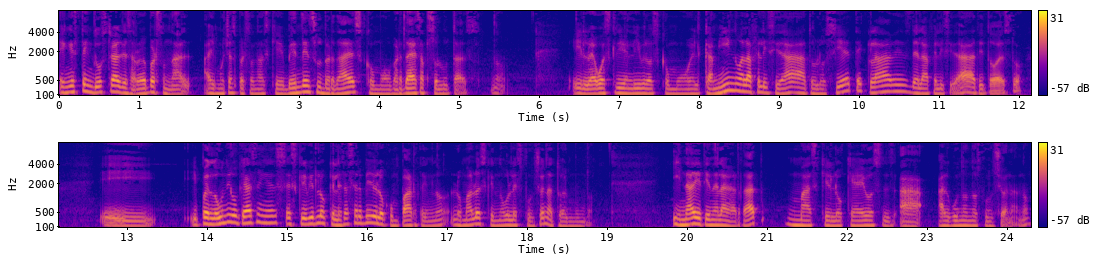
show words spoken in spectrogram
en esta industria del desarrollo personal hay muchas personas que venden sus verdades como verdades absolutas, ¿no? Y luego escriben libros como El camino a la felicidad o los siete claves de la felicidad y todo esto. Y, y pues lo único que hacen es escribir lo que les ha servido y lo comparten, ¿no? Lo malo es que no les funciona a todo el mundo. Y nadie tiene la verdad más que lo que a ellos, a algunos nos funciona, ¿no?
